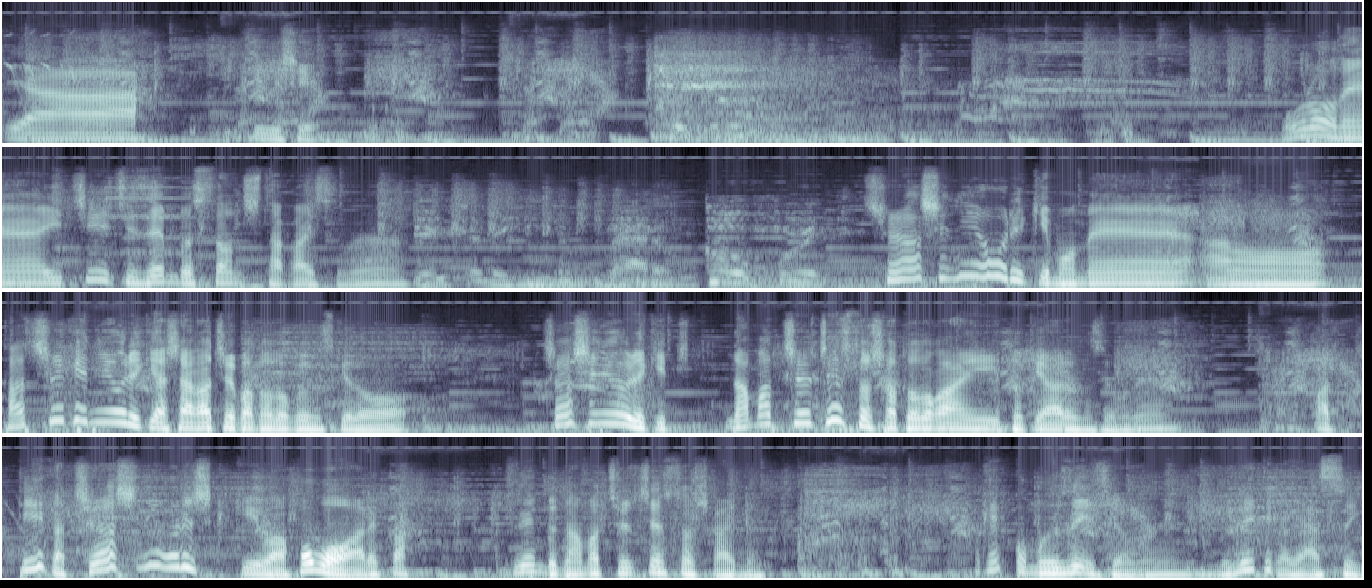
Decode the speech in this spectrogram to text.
いやー、厳しい。ほらね、いちいち全部スタンチ高いっすね。中足二葉力もね、あのー、立ち受け二葉力はシャガ中盤届くんですけど、中足二葉力、生中チェストしか届かない時あるんですよね。まあ、っていうか、中足二葉力はほぼあれか。全部生中チェストしか入んない。結構むずいんですよね。むずいっていうか安い。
